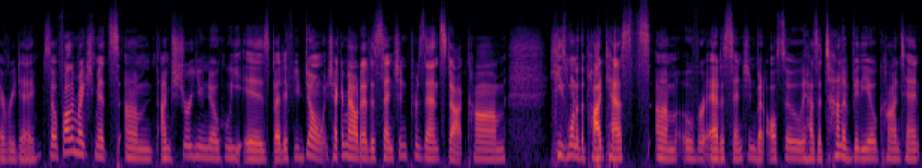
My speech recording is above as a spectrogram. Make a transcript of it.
every day. So, Father Mike Schmitz, um, I'm sure you know who he is, but if you don't, check him out at ascensionpresents.com. He's one of the podcasts um, over at Ascension, but also has a ton of video content.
